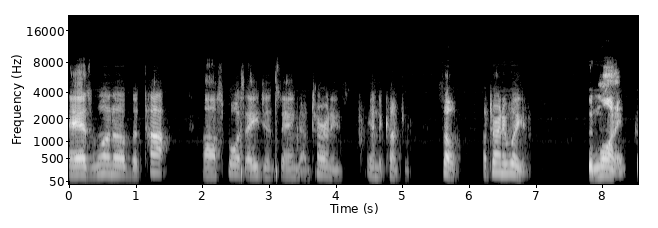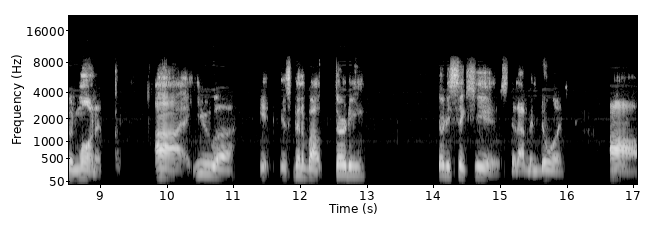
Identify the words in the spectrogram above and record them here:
as one of the top uh, sports agents and attorneys in the country. So, Attorney Williams. Good morning. Good morning. Uh, you, uh, it, has been about 30, 36 years that I've been doing uh,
